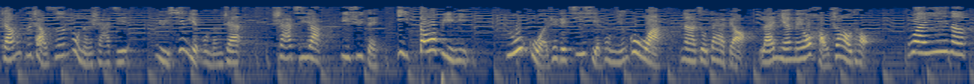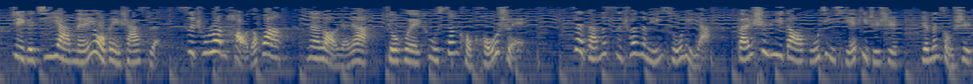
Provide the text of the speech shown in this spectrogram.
长子长孙不能杀鸡，女性也不能沾。杀鸡呀，必须得一刀毙命。如果这个鸡血不凝固啊，那就代表来年没有好兆头。万一呢？这个鸡呀没有被杀死，四处乱跑的话，那老人啊就会吐三口口水。在咱们四川的民俗里呀，凡是遇到不敬邪僻之事，人们总是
